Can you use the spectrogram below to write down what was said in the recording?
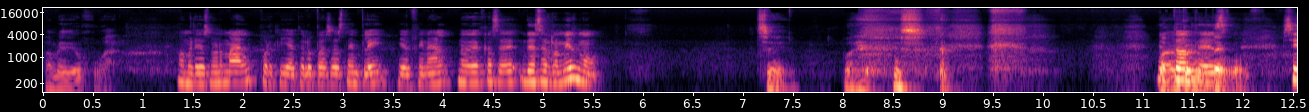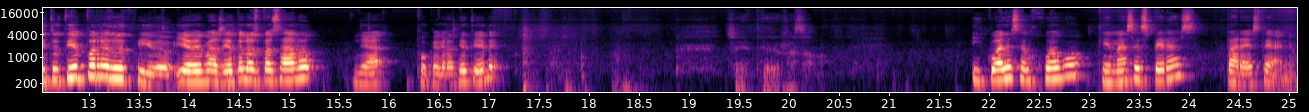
a medio jugar. Hombre, es normal porque ya te lo pasaste en Play y al final no dejas de ser lo mismo. Sí, por eso. Bueno, Entonces, tengo. si tu tiempo es reducido y además ya te lo has pasado, ya poca gracia tiene. Sí, tienes razón. ¿Y cuál es el juego que más esperas para este año?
